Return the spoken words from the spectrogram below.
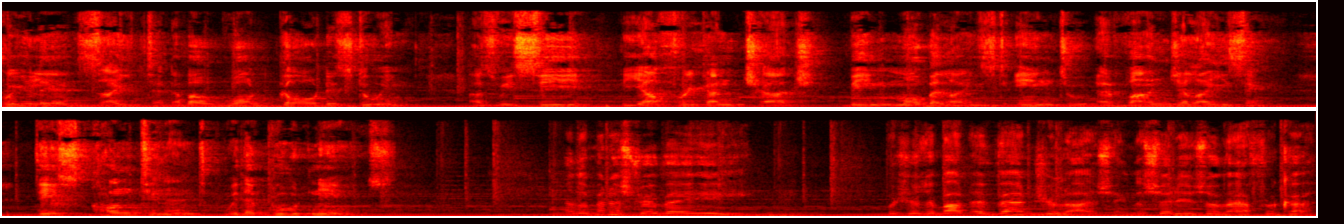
really excited about what God is doing as we see the African church being mobilized into evangelizing this continent with the good news. The ministry of AE, which is about evangelizing the cities of Africa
